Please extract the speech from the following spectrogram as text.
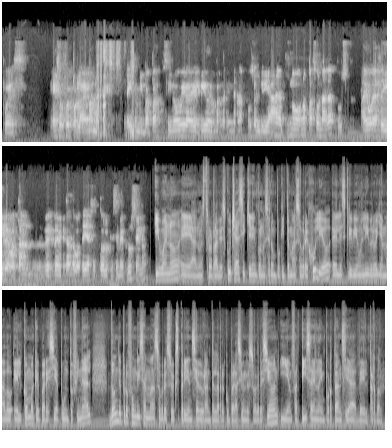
Pues eso fue por la demanda que le hizo mi papá. Si no hubiera habido demanda ni nada, pues él diría, ah, pues no, no pasó nada, pues ahí voy a seguir rebotando, re reventando botellas a todo lo que se me cruce, ¿no? Y bueno, eh, a nuestro radio escucha, si quieren conocer un poquito más sobre Julio, él escribió un libro llamado El coma que parecía punto final, donde profundiza más sobre su experiencia durante la recuperación de su agresión y enfatiza en la importancia del perdón.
